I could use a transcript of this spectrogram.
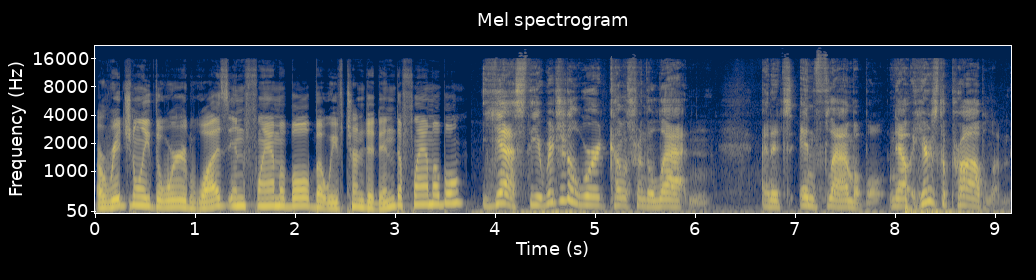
originally the word was inflammable but we've turned it into flammable Yes, the original word comes from the Latin, and it's inflammable. Now, here's the problem:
